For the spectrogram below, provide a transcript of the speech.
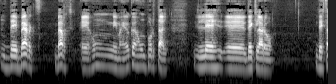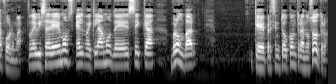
The Berg, es un, me imagino que es un portal, les eh, declaró de esta forma. Revisaremos el reclamo de SK Brombard que presentó contra nosotros.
